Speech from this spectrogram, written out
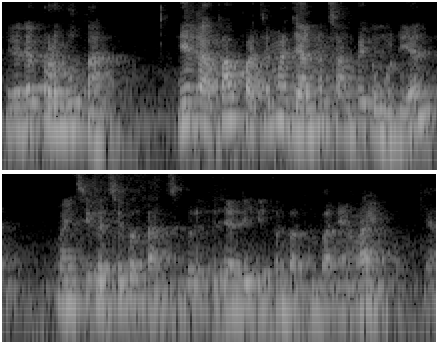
Jadi ada perebutan. Ya nggak apa-apa, cuma jangan sampai kemudian main sikut-sikutan seperti terjadi di tempat-tempat yang lain. Ya.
